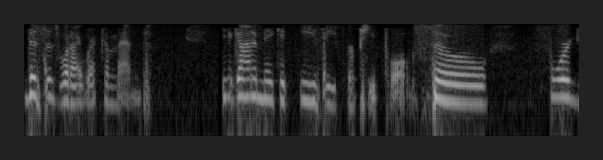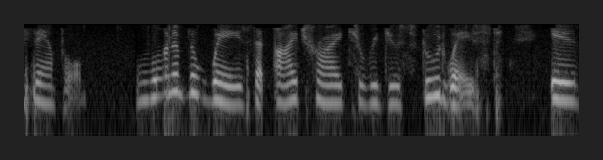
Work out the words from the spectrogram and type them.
this is what I recommend. You got to make it easy for people. So, for example, one of the ways that I try to reduce food waste is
